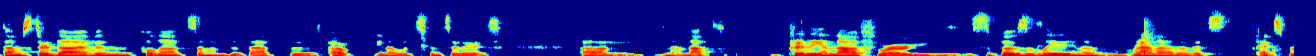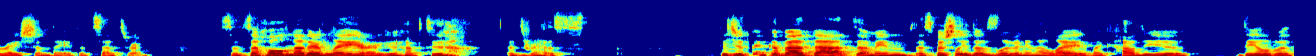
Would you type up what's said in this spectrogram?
dumpster dive and pull out some of the bad food. Or you know what's considered um, you know, not pretty enough or supposedly you know ran out of its expiration date etc so it's a whole nother layer you have to address did you think about that? I mean, especially those living in LA, like how do you deal with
